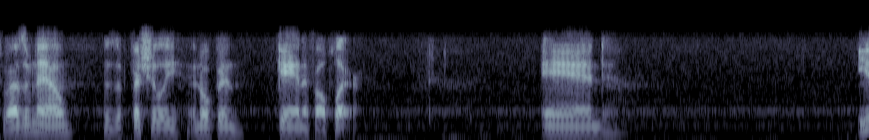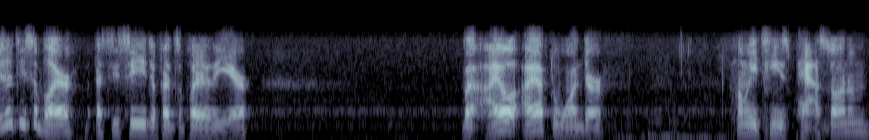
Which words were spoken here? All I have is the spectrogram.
So as of now, is officially an open gay NFL player. And he's a decent player, SEC Defensive Player of the Year. But I I have to wonder how many teams passed on him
